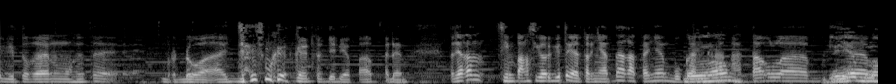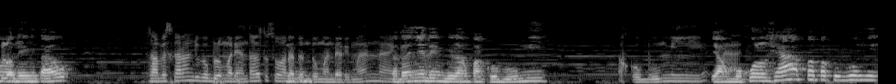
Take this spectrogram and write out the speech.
gitu kan maksudnya berdoa aja semoga gak terjadi apa-apa dan ternyata kan simpang siur gitu ya ternyata katanya bukan Belum. Krakatau lah Iya, belum, ada yang tahu. sampai sekarang juga belum ada yang tahu itu suara Hmm. dentuman dari mana Katanya ada yang bilang Paku Bumi. aku bumi Yang Nah, mukul siapa Paku Bumi?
